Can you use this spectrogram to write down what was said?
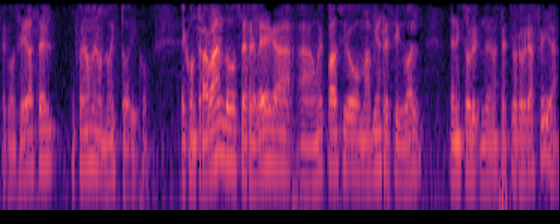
Se considera ser un fenómeno no histórico. El contrabando se relega a un espacio más bien residual de, nuestra historiografía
